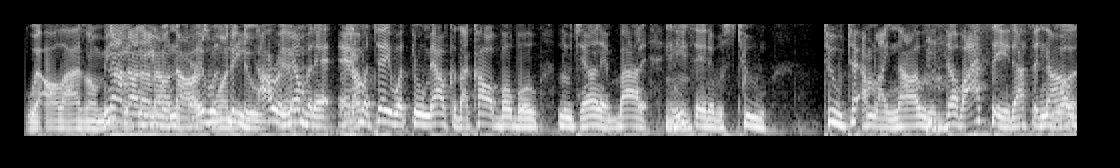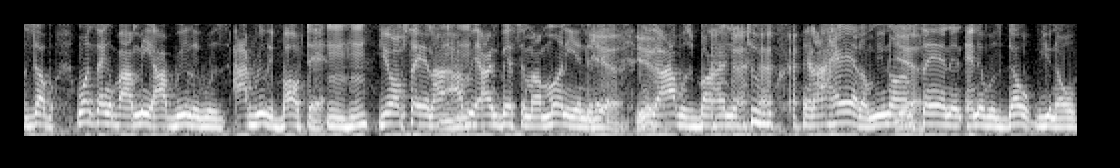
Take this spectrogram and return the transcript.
with All Eyes on Me. no, no, no, no, was no. It was Pete. do- I remember yeah. that, and Yep. I'm gonna tell you what threw me off because I called Bobo Luciano about it, and he Mm-hmm. said it was two. Two, ta- I'm like, no, it was a double. I said, I said, no, It it was was. a double. One thing about me, I really was, I really bought that. You know what I'm saying? I, I, really, I invested my money into Mm-hmm. Yeah, that. yeah. Nigga, I was buying the two, and I had them. You know what I'm saying? And, and it was dope. You know,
